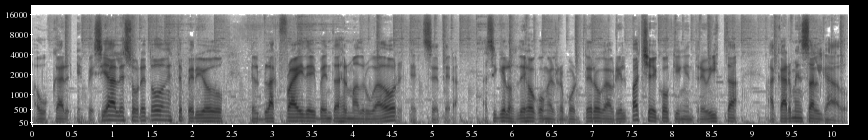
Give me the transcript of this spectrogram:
a buscar especiales, sobre todo en este periodo del Black Friday, ventas del madrugador, etc. Así que los dejo con el reportero Gabriel Pacheco, quien entrevista a Carmen Salgado.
